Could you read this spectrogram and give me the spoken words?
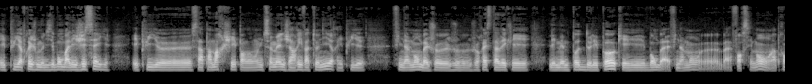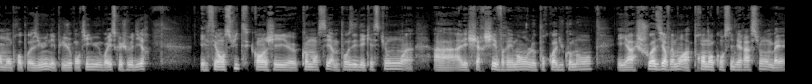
Et puis après je me disais bon bah allez j'essaye. Et puis euh, ça n'a pas marché pendant une semaine, j'arrive à tenir. Et puis euh, finalement bah, je, reste avec les, mêmes potes de l'époque. Et bon bah finalement bah, forcément après on m'en propose une et puis je continue. Vous voyez ce que je veux dire? Et c'est ensuite quand j'ai commencé à me poser des questions, à aller chercher vraiment le pourquoi du comment, et à choisir vraiment à prendre en considération ben,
